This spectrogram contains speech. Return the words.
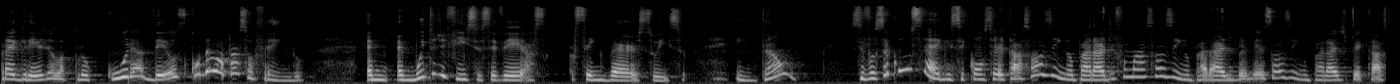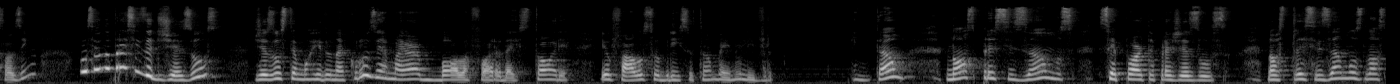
para a igreja, ela procura a Deus quando ela está sofrendo. É, é muito difícil você ver ser inverso isso. Então, se você consegue se consertar sozinho, parar de fumar sozinho, parar de beber sozinho, parar de pecar sozinho, você não precisa de Jesus. Jesus ter morrido na cruz é a maior bola fora da história. Eu falo sobre isso também no livro. Então, nós precisamos ser porta para Jesus. Nós precisamos, nós,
